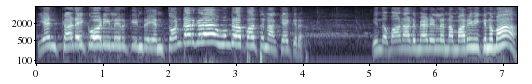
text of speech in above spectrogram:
என் கடை கோடியில் இருக்கின்ற என் தொண்டர்களை உங்களை பார்த்து நான் கேட்கிறேன். இந்த மாநாடு மேடையில் நம்ம அறிவிக்கணுமா?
